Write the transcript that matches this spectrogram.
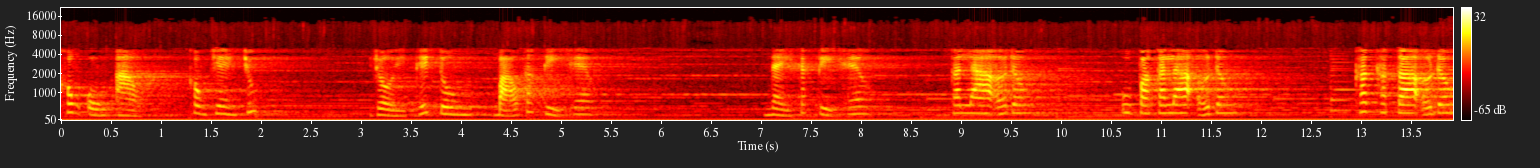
không ồn ào không chen chúc. Rồi thế tôn bảo các tỳ kheo, này các tỳ kheo, kala ở đâu? Upakala ở đâu? Kakata ở đâu?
